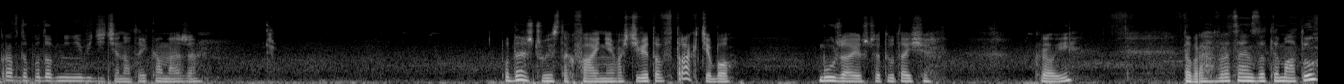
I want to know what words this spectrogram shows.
prawdopodobnie nie widzicie na tej kamerze. Po deszczu jest tak fajnie, właściwie to w trakcie, bo burza jeszcze tutaj się kroi. Dobra, wracając do tematu.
